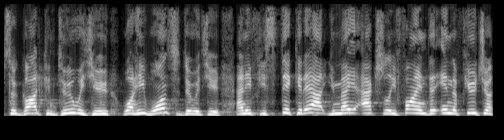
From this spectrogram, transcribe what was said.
so God can do with you what He wants to do with you. And if you stick it out, you may actually find that in the future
